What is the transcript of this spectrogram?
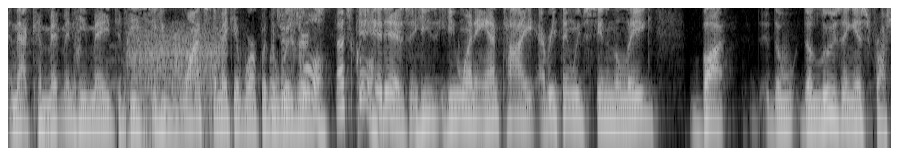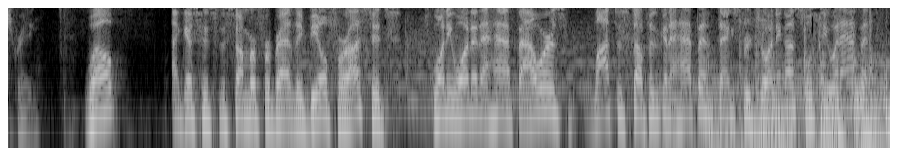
in that commitment he made to DC. He wants to make it work with Which the Wizards. Cool. That's cool. It, it is. He's, he went anti everything we've seen in the league, but the, the losing is frustrating. Well, I guess it's the summer for Bradley Beal. For us, it's 21 and a half hours. Lots of stuff is going to happen. Thanks for joining us. We'll see what happens.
